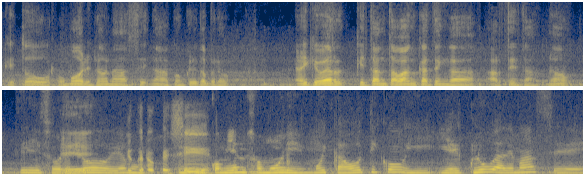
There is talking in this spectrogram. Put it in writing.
que todo rumores, no nada, nada concreto, pero hay que ver qué tanta banca tenga Arteta, ¿no? Sí, sobre Eh, todo, Yo digamos, creo que un- sí. un comienzo muy, muy caótico y, y el club además eh,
